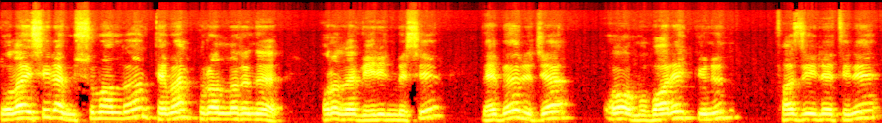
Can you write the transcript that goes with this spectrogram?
Dolayısıyla Müslümanlığın temel kurallarını orada verilmesi ve böylece o mübarek günün faziletini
